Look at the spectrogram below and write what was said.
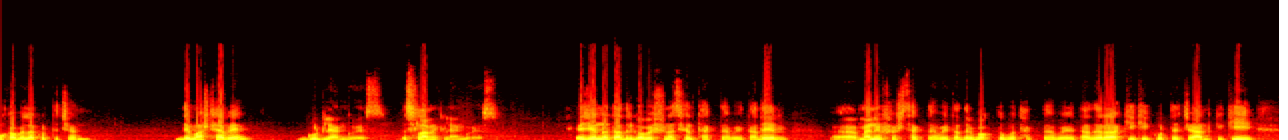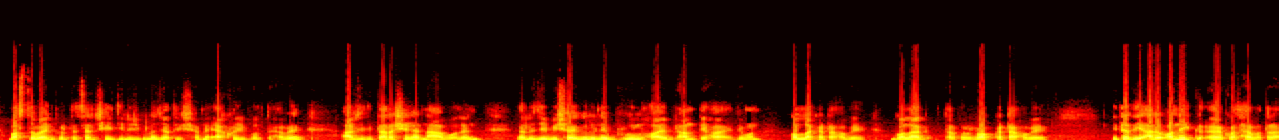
মোকাবেলা করতে চান they must have a good language Islamic language এই জন্য তাদের গবেষণা সেল থাকতে হবে, তাদের ম্যানিফেস্ট থাকতে হবে, তাদের বক্তব্য থাকতে হবে, তাদেরা কি কি করতে চান, কি কি বাস্তবায়ন করতে চান, সেই জিনিসগুলো জাতির সামনে এখনই বলতে হবে। আর যদি তারা সেটা না বলেন, তাহলে যে বিষয়গুলো নিয়ে ভুল হয়, ভ্রান্তি হয়, যেমন কল্লা কাটা হবে, গলা, তারপর রক কাটা হবে, ইত্যাদি আরও অনেক কথাবার্তা,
